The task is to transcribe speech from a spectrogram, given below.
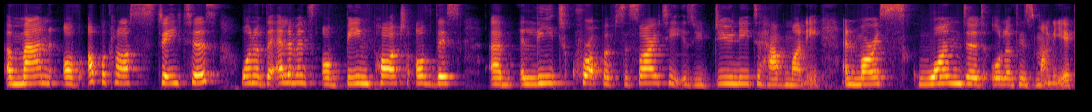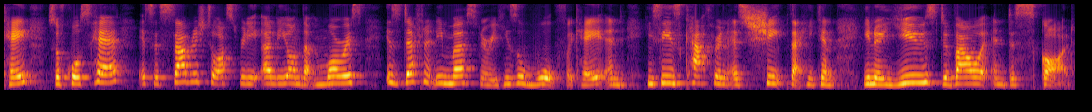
A man of upper class status, one of the elements of being part of this um, elite crop of society is you do need to have money. And Morris squandered all of his money, okay? So of course here, it's established to us really early on that Morris is definitely mercenary. He's a wolf, okay? And he sees Catherine as sheep that he can, you know, use, devour, and discard.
